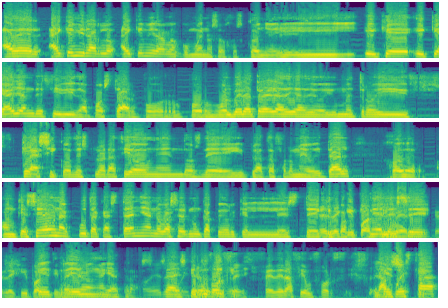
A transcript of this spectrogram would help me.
a ver, hay que mirarlo, hay que mirarlo con buenos ojos, coño, y, y que y que hayan decidido apostar por, por volver a traer a día de hoy un Metroid clásico de exploración en 2D y plataformeo y tal. Joder, aunque sea una puta castaña, no va a ser nunca peor que el este El equipo Actimel Actimel, ese que el equipo que Actimel, trajeron sí. ahí atrás. O sea, es que pero tú te- Forces, Federación Forces. La apuesta,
